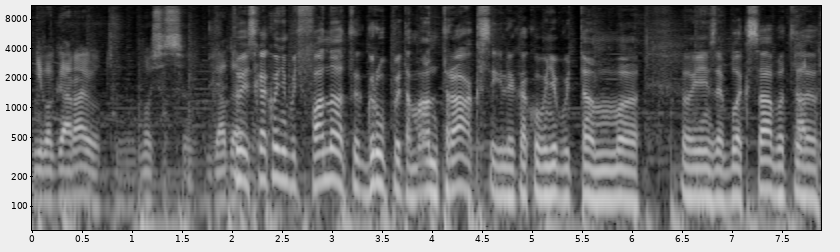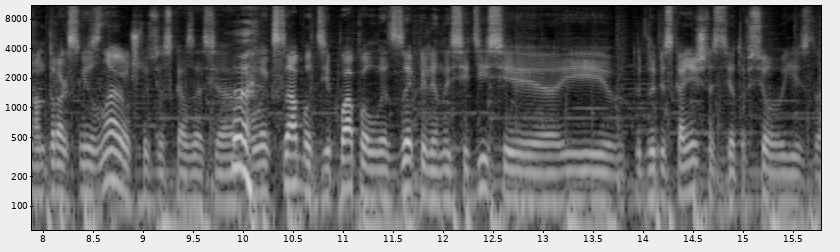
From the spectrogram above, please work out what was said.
не выгорают, носятся годами. То есть какой-нибудь фанат группы там Anthrax или какого-нибудь там, я не знаю, Black Sabbath. Anthrax не знаю, что тебе сказать. А Black Sabbath, Deep Purple, Led Zeppelin, ACDC и до бесконечности это все есть, да.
